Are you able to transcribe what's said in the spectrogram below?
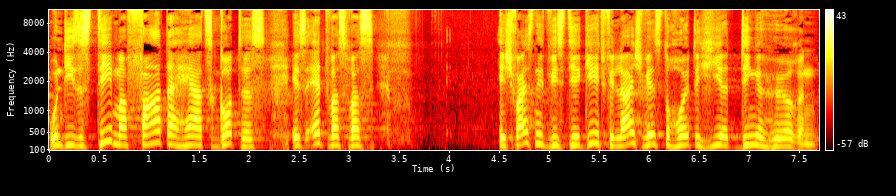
Und dieses Thema Vaterherz Gottes ist etwas, was, ich weiß nicht, wie es dir geht, vielleicht wirst du heute hier Dinge hören,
